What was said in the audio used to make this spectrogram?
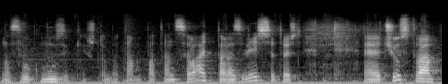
на звук музыки, чтобы там потанцевать, поразвлечься. То есть э, чувства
